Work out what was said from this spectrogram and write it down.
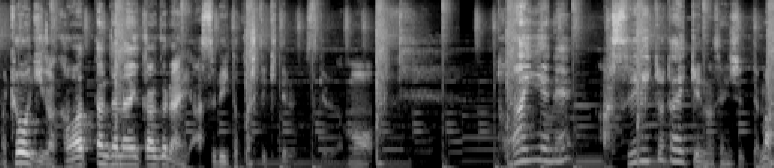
ま、競技が変わったんじゃないかぐらいアスリート化してきてるんですけれども、とはいえね、アスリート体験の選手って、まあ、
